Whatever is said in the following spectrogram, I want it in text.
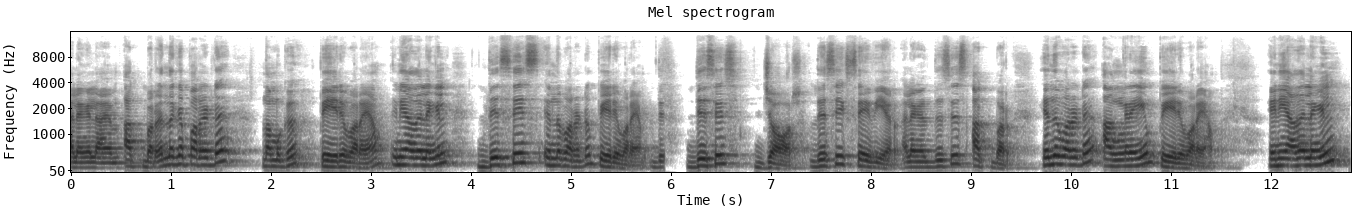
അല്ലെങ്കിൽ ഐ എം അക്ബർ എന്നൊക്കെ പറഞ്ഞിട്ട് നമുക്ക് പേര് പറയാം. ഇനി അതല്ലെങ്കിൽ ദിസ് ഈസ് എന്ന് പറഞ്ഞിട്ട് പേര് പറയാം. This is George this is Xavier അല്ലെങ്കിൽ ദിസ് ഈസ് അക്ബർ എന്ന് പറഞ്ഞിട്ട് അങ്ങനെയും പേര് പറയാം. ഇനി അതല്ലെങ്കിൽ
